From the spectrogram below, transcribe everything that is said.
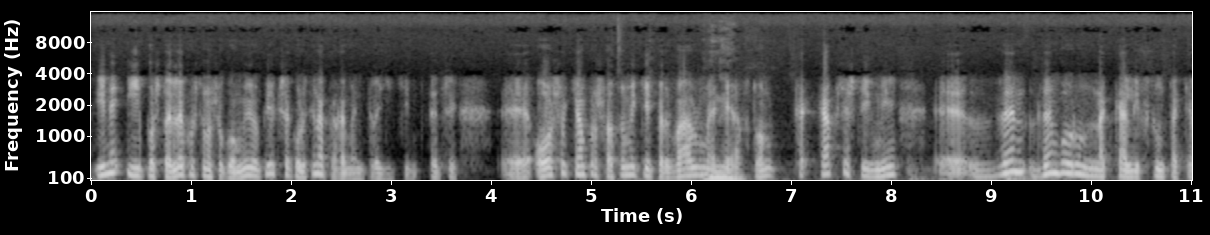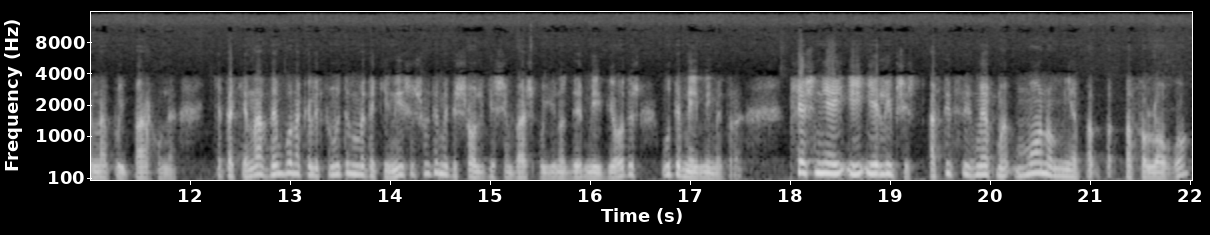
είναι η υποστελέχωση του νοσοκομείου η οποία εξακολουθεί να παραμένει τραγική. Έτσι. Ε, όσο και αν προσπαθούμε και υπερβάλλουμε ναι. εαυτόν, κάποια στιγμή ε, δεν, δεν μπορούν να καλυφθούν τα κενά που υπάρχουν και τα κενά δεν μπορούν να καλυφθούν ούτε με μετακινήσεις, ούτε με τις όλικες συμβάσεις που γίνονται με ιδιώτες, ούτε με ημίμετρα. Ποιες είναι οι, οι, οι ελλείψεις; Αυτή τη στιγμή έχουμε μόνο μία πα, παθολόγο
